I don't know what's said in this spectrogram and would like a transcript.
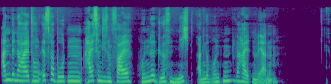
Anbindehaltung ist verboten, heißt in diesem Fall, Hunde dürfen nicht angebunden gehalten werden.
